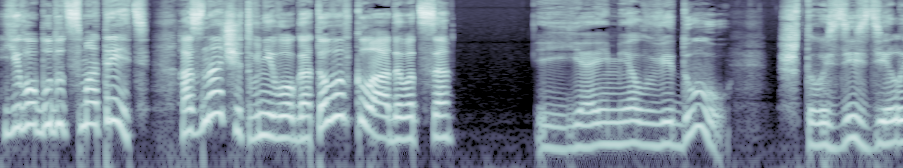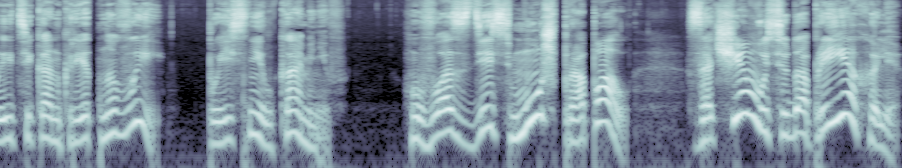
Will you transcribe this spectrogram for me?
его будут смотреть, а значит, в него готовы вкладываться. И я имел в виду, что здесь делаете конкретно вы, пояснил Каменев. У вас здесь муж пропал. Зачем вы сюда приехали?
